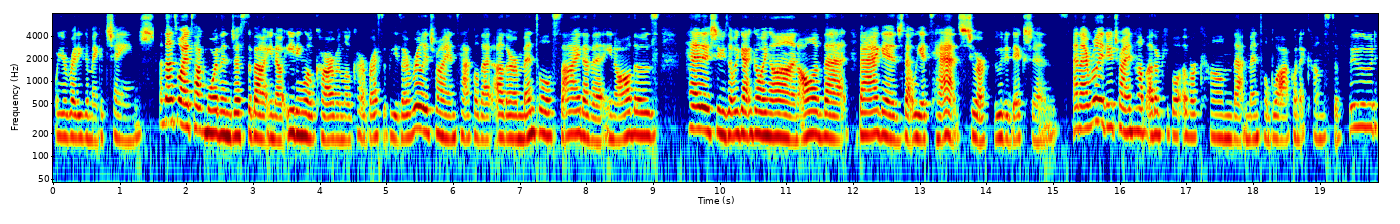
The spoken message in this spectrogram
where you're ready to make a change. And that's why I talk more than just about, you know, eating low carb and low carb recipes. I really try and tackle that other mental side of it, you know, all those head issues that we got going on, all of that baggage that we attach to our food addictions. And I really do try and help other people overcome that mental block when it comes to food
